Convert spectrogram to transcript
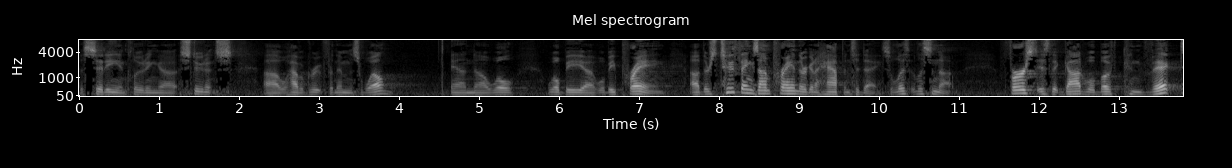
the city, including uh, students. We'll have a group for them as well, and we'll we'll be we'll be praying. There's two things I'm praying that are going to happen today. So listen, listen up. First is that God will both convict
